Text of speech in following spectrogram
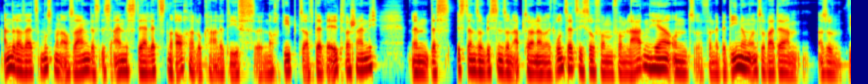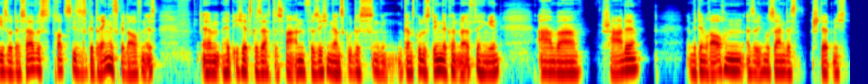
Andererseits muss man auch sagen, das ist eines der letzten Raucherlokale, die es äh, noch gibt auf der Welt wahrscheinlich. Ähm, das ist dann so ein bisschen so ein Upturner. Grundsätzlich so vom, vom Laden her und von der Bedienung und so weiter, also wie so der Service trotz dieses Gedränges gelaufen ist, ähm, hätte ich jetzt gesagt, das war an für sich ein ganz gutes, ein ganz gutes Ding, da könnte man öfter hingehen. Aber schade, mit dem Rauchen, also ich muss sagen, das stört mich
